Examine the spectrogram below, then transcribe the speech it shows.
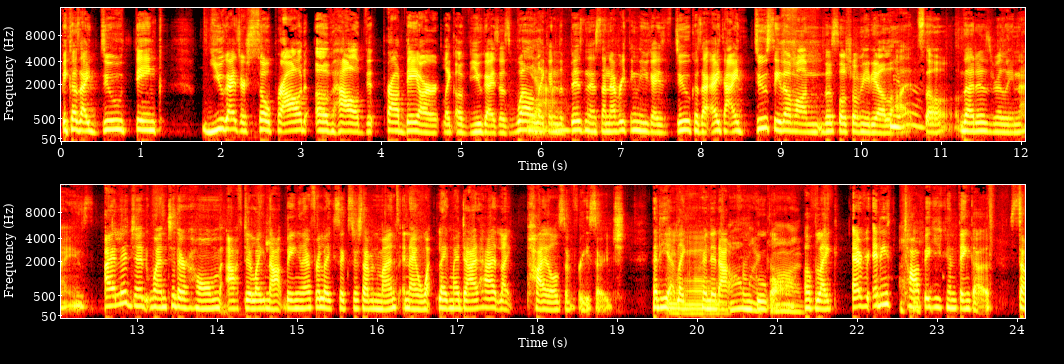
because I do think you guys are so proud of how th- proud they are like of you guys as well, like in the business and everything that you guys do because I, I I do see them on the social media a lot. Yeah. So that is really nice. I legit went to their home after like not being there for like six or seven months, and I went like my dad had like piles of research that he had like printed out Oh from Google God. of like every any topic you can think of. So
